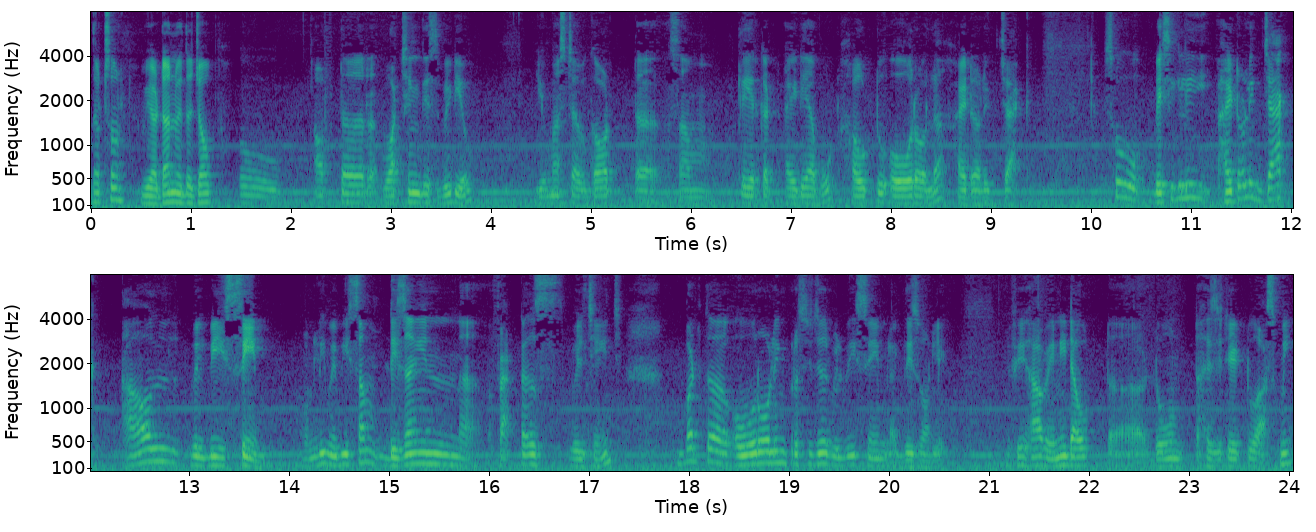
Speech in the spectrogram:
that's all. We are done with the job. So after watching this video you must have got uh, some clear-cut idea about how to overhaul a hydraulic jack. So basically hydraulic jack all will be same. Only maybe some design uh, factors will change but the overhauling procedure will be same like this only if you have any doubt uh, don't hesitate to ask me.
